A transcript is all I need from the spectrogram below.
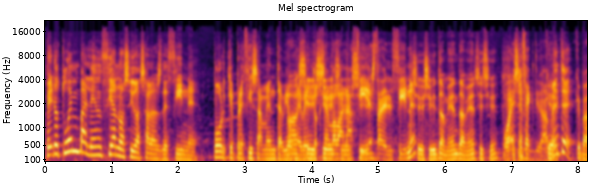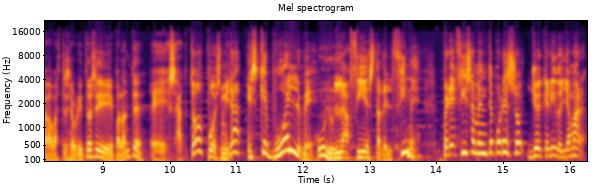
Pero tú en Valencia no has ido a salas de cine porque precisamente había un Ah, sí, evento que sí, se llamaba sí, la fiesta del cine. Sí, sí, también, también, sí, sí. Pues efectivamente. que pagabas tres euritos y pa'lante. Exacto, pues mira, es que vuelve Uy, uy, uy. la fiesta del cine. Precisamente por eso yo he querido llamar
